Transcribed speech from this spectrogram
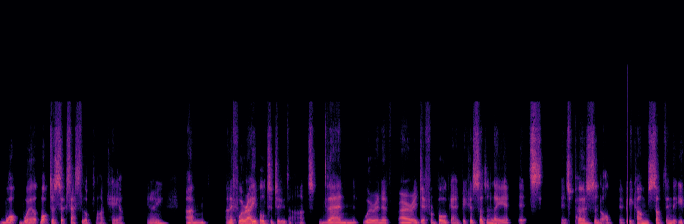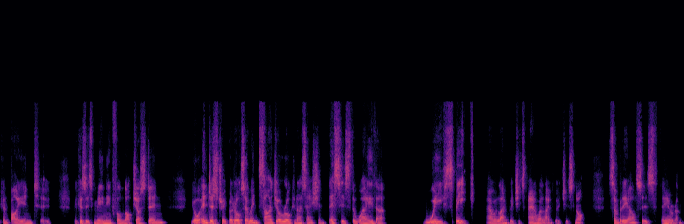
What will what does success look like here? You know? Um, and if we're able to do that, then we're in a very different ballgame because suddenly it, it's it's personal. It becomes something that you can buy into because it's meaningful not just in your industry, but also inside your organization. This is the way that we speak our language. It's our language. It's not somebody else's theorem,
